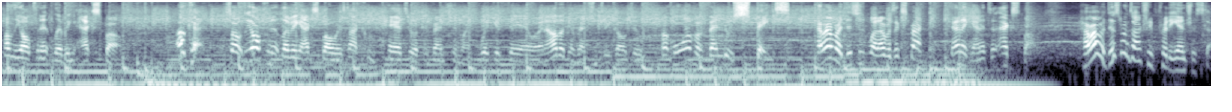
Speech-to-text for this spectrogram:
from the Alternate Living Expo. Okay, so the Alternate Living Expo is not compared to a convention like Wicked Faire or another conventions we go to, but more of a vendor space. However, this is what I was expecting. Then again, it's an expo. However, this one's actually pretty interesting.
